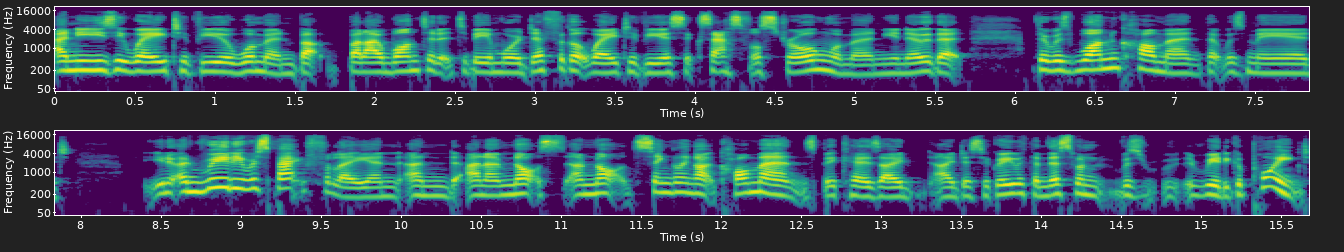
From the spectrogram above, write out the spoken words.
an easy way to view a woman. But but I wanted it to be a more difficult way to view a successful, strong woman. You know that there was one comment that was made, you know, and really respectfully, and and and I'm not I'm not singling out comments because I I disagree with them. This one was a really good point,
